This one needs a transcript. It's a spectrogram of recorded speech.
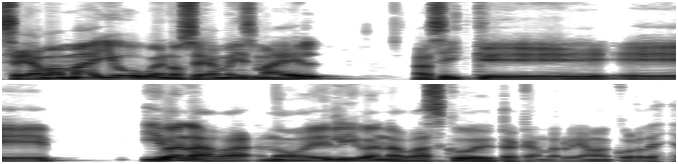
se llama Mayo, bueno, se llama Ismael, así que eh, iba en la, no, él iba en la Vasco de Tacámbaro, ya me acordé.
